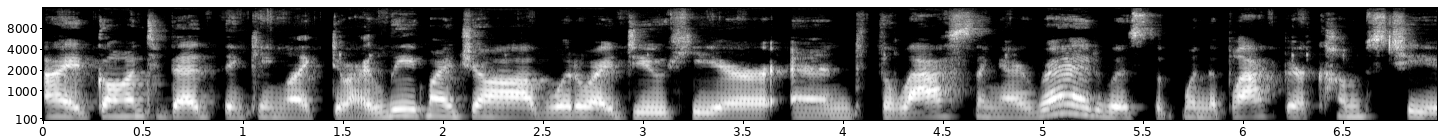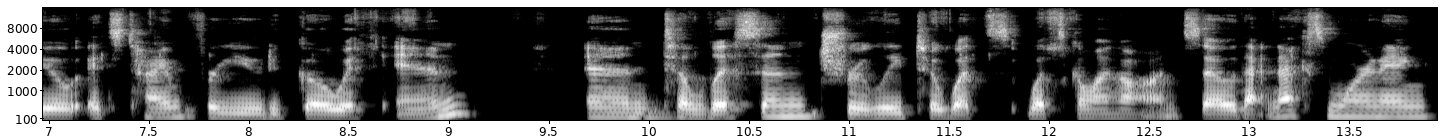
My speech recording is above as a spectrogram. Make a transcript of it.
i had gone to bed thinking like do i leave my job what do i do here and the last thing i read was that when the black bear comes to you it's time for you to go within and mm. to listen truly to what's what's going on. So that next morning,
